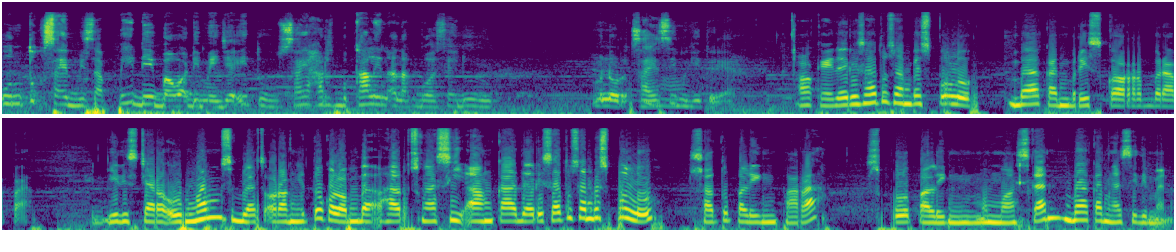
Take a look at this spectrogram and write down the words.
untuk saya bisa pede bawa di meja itu, saya harus bekalin anak buah saya dulu. Menurut saya sih begitu ya. Oke, dari 1 sampai 10, Mbak akan beri skor berapa? Jadi secara umum 11 orang itu kalau Mbak harus ngasih angka dari 1 sampai 10, satu paling parah, 10 paling memuaskan, Mbak akan ngasih di mana?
